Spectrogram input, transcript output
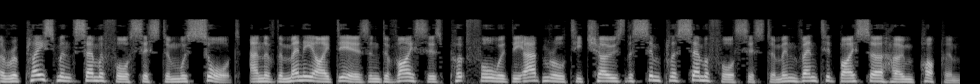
A replacement semaphore system was sought, and of the many ideas and devices put forward the Admiralty chose the simpler semaphore system invented by Sir Home Popham.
